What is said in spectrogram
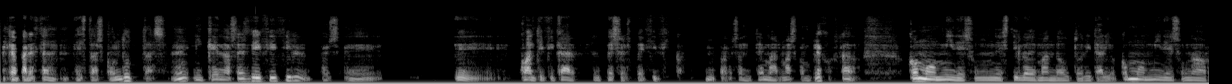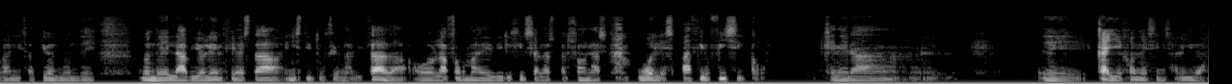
que aparezcan estas conductas ¿eh? y que nos es difícil pues eh, cuantificar el peso específico, porque son temas más complejos, claro. ¿Cómo mides un estilo de mando autoritario? ¿Cómo mides una organización donde, donde la violencia está institucionalizada o la forma de dirigirse a las personas o el espacio físico genera eh, callejones sin salida,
